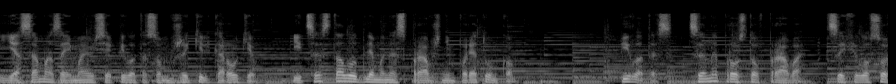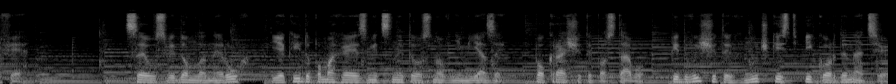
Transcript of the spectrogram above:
Я сама займаюся пілатесом вже кілька років, і це стало для мене справжнім порятунком. Пілатес це не просто вправа, це філософія. Це усвідомлений рух, який допомагає зміцнити основні м'язи, покращити поставу, підвищити гнучкість і координацію.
